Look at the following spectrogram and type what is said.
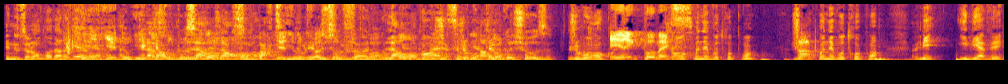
et nous allons revers la guerre. Il y a, il y a 40% des gens qui sont partis dans les russophones. Là, en revanche, je vous quelque chose. Je vous reconnais, Je reconnais votre point. Je ah. reconnais votre point, mais il y avait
